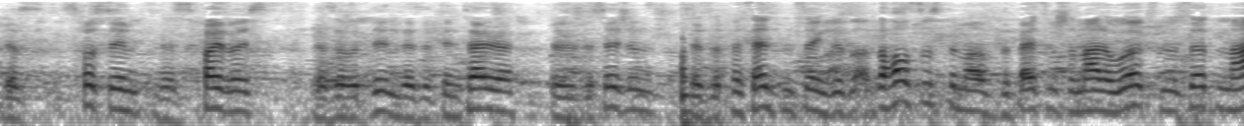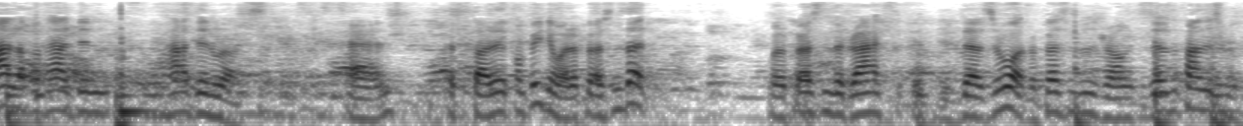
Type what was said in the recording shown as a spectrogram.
there's Schusim, there's Chayvos, there's a din, there's a din Torah, there's a decision, there's a sentencing, there's a, the whole system of the Beis Shalmalo works in a certain mahalach of how din, how din works. And it's totally competing what a person did. When a person did right, it deserves reward. If a person did wrong, it deserves a punishment.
